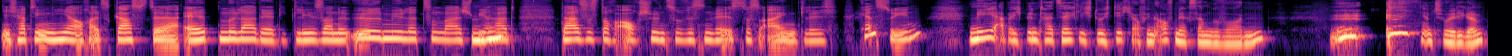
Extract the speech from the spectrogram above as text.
ich hatte ihn hier auch als Gast, der Elbmüller, der die gläserne Ölmühle zum Beispiel mhm. hat. Da ist es doch auch schön zu wissen, wer ist das eigentlich? Kennst du ihn? Nee, aber ich bin tatsächlich durch dich auf ihn aufmerksam geworden. Entschuldige.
